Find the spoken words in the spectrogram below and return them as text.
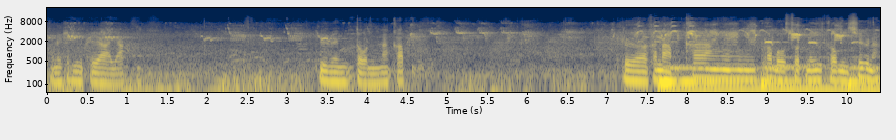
อันนี้ก็มีพญายักษ์อยู่หนึ่งตนนะครับ เรือขนาดข้างพระโบสถนี้เขามีชื่อนะ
